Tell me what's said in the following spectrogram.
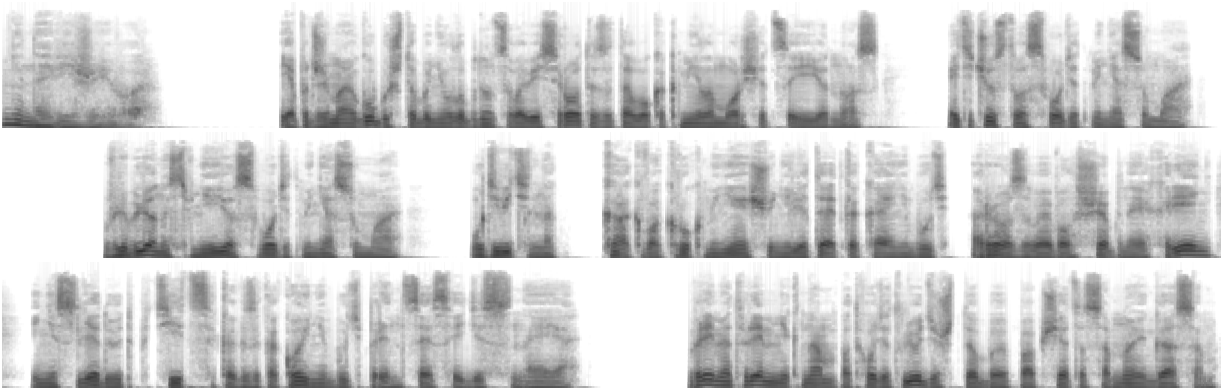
Ненавижу его. Я поджимаю губы, чтобы не улыбнуться во весь рот из-за того, как мило морщится ее нос. Эти чувства сводят меня с ума. Влюбленность в нее сводит меня с ума. Удивительно, как вокруг меня еще не летает какая-нибудь розовая волшебная хрень и не следуют птицы, как за какой-нибудь принцессой Диснея. Время от времени к нам подходят люди, чтобы пообщаться со мной и Гасом.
